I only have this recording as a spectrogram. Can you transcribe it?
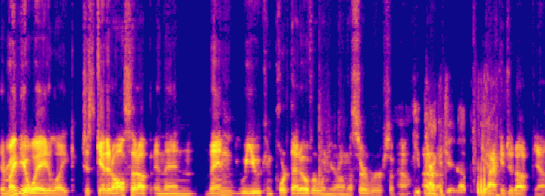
There might be a way to like just get it all set up, and then then you can port that over when you're on the server somehow. you I don't know. package it up yeah Package it up. Yeah.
